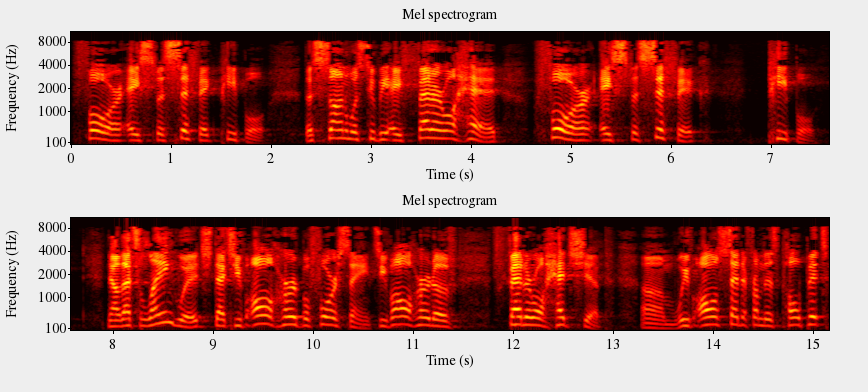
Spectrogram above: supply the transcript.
for a specific people. The Son was to be a federal head for a specific people. Now that's language that you've all heard before, saints. You've all heard of federal headship. Um, we've all said it from this pulpit.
